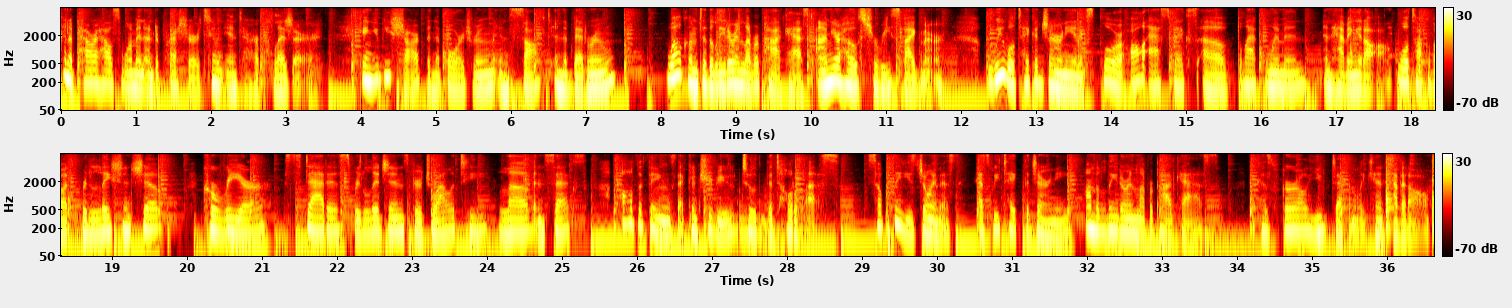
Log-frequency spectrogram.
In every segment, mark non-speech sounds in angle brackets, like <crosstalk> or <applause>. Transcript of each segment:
can a powerhouse woman under pressure tune into her pleasure? Can you be sharp in the boardroom and soft in the bedroom? Welcome to the Leader and Lover podcast. I'm your host, Cherise Spigner. We will take a journey and explore all aspects of Black women and having it all. We'll talk about relationship, career, status, religion, spirituality, love, and sex, all the things that contribute to the total us. So please join us as we take the journey on the Leader and Lover podcast. Because, girl, you definitely can have it all.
